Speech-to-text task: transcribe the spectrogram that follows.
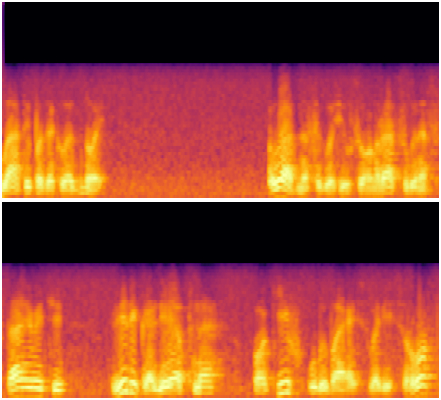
платы по закладной. «Ладно», — согласился он, — «раз вы настаиваете, великолепно». Окиф, улыбаясь во весь рост,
